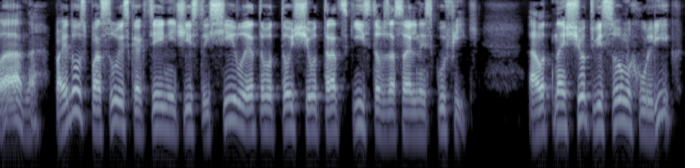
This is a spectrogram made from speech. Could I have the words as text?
Ладно, пойду спасу из когтей нечистой силы этого тощего троцкиста в засальной скуфике. А вот насчет весомых улик...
